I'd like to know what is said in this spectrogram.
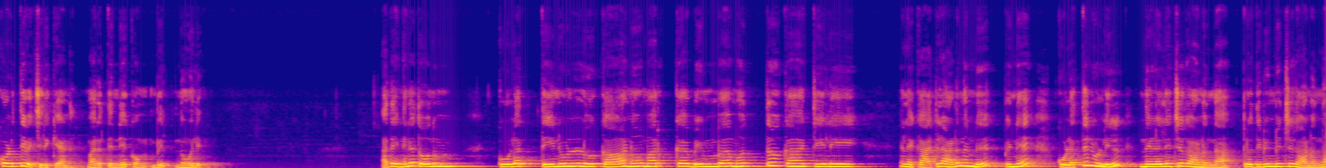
കൊളുത്തി വെച്ചിരിക്കുകയാണ് മരത്തിന്റെ കൊമ്പിൽ നൂൽ. അതെങ്ങനെ തോന്നും? കുളത്തിനുള്ളു കാണുമർക്ക ബിംബമൊത്തു കാറ്റിലെ അല്ലേ? കാറ്റിലാടുന്നുണ്ട്. പിന്നെ കുളത്തിനുള്ളിൽ നിഴലിച്ചു കാണുന്ന പ്രതിബിംബിച്ചു കാണുന്ന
